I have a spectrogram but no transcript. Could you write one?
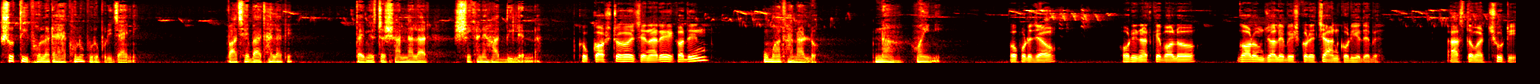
সত্যি ফোলাটা এখনও পুরোপুরি যায়নি। পাছে ব্যথা লাগে তাই মিস্টার সান্যাল আর সেখানে হাত দিলেন না। খুব কষ্ট হয়েছে না রে কদিন? ও মাথা নাড়ল না হয়নি। ওপরে যাও। হরিনাথকে বলো গরম জলে বেশ করে চান করিয়ে দেবে। আজ তোমার ছুটি।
